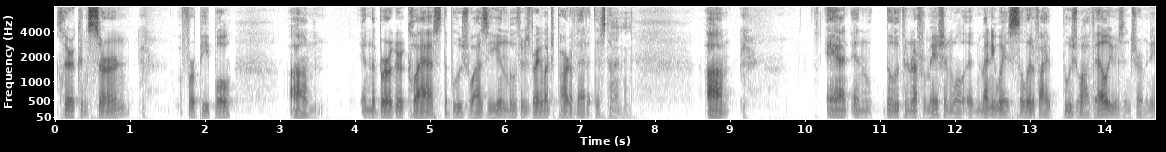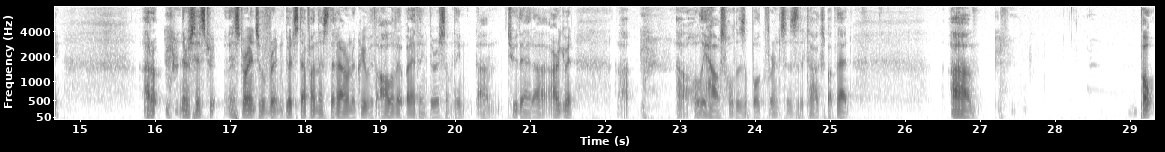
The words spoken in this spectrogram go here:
clear concern for people um, in the burgher class, the bourgeoisie, and Luther's very much part of that at this time. Mm-hmm. Um, and and the Lutheran Reformation will, in many ways, solidify bourgeois values in Germany. I don't. There's history, historians who have written good stuff on this that I don't agree with all of it, but I think there is something um, to that uh, argument. Uh, uh, Holy Household is a book, for instance, that talks about that. Um, but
